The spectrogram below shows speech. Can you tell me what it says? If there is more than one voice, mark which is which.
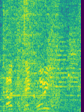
Speaker 1: 放ってこい。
